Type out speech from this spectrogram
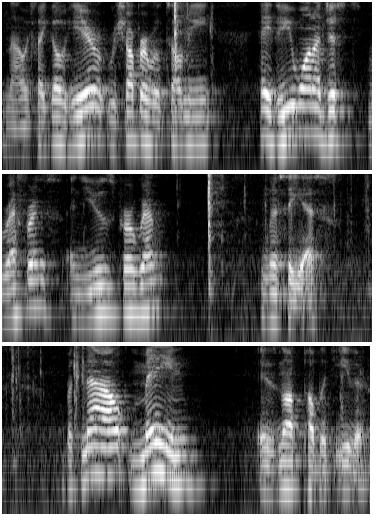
Now, if I go here, ReSharper will tell me, hey, do you want to just reference and use program? I'm going to say yes. But now, main is not public either.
